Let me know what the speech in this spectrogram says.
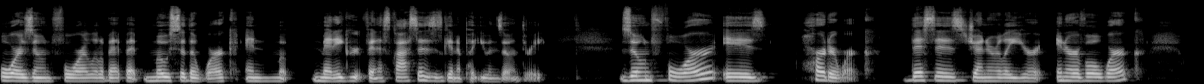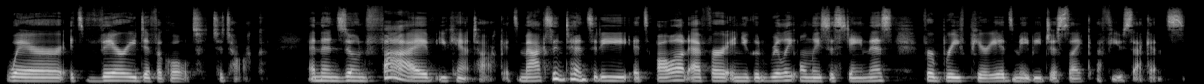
or zone four a little bit, but most of the work in m- many group fitness classes is going to put you in zone three. Zone four is harder work. This is generally your interval work where it's very difficult to talk. And then zone five, you can't talk. It's max intensity. It's all out effort. And you could really only sustain this for brief periods, maybe just like a few seconds.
